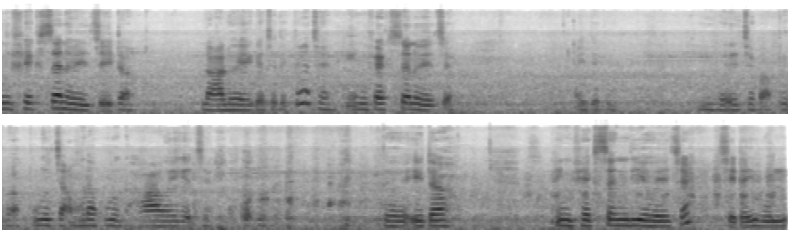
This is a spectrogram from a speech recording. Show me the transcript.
ইনফেকশান হয়েছে। এটা লাল হয়ে গেছে, দেখতে পাচ্ছেন? ইনফেকশান হয়েছে। এই দেখুন, কী হয়েছে? বাপরে বাপ, পুরো চামড়া, পুরো ঘা হয়ে গেছে। তো এটা ইনফেকশান দিয়ে হয়েছে, সেটাই বলল।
